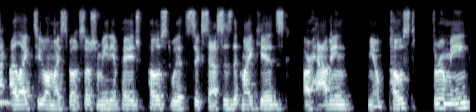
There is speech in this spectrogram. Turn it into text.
mm-hmm. I, I, like to on my social media page post with successes that my kids are having, you know, post through me,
